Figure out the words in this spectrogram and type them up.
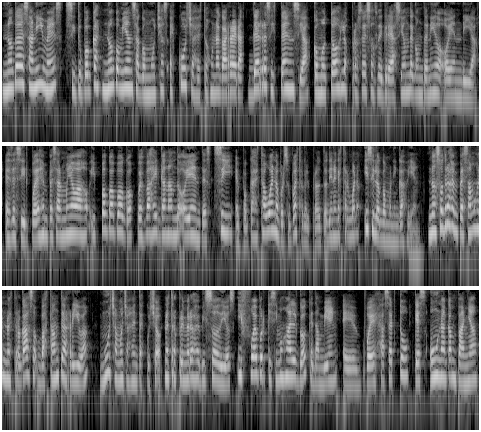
No te desanimes si tu podcast no comienza con muchas escuchas. Esto es una carrera de resistencia como todos los procesos de creación de contenido hoy en día. Es decir, puedes empezar muy abajo y poco a poco pues vas a ir ganando oyentes. Si el podcast está bueno, por supuesto que el producto tiene que estar bueno y si lo comunicas bien. Nosotros empezamos en nuestro caso bastante arriba mucha, mucha gente escuchó nuestros primeros episodios y fue porque hicimos algo que también eh, puedes hacer tú, que es una campaña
